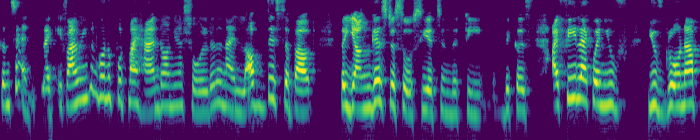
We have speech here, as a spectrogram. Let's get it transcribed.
consent. Like if i'm even going to put my hand on your shoulder and i love this about the youngest associates in the team because i feel like when you've you've grown up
